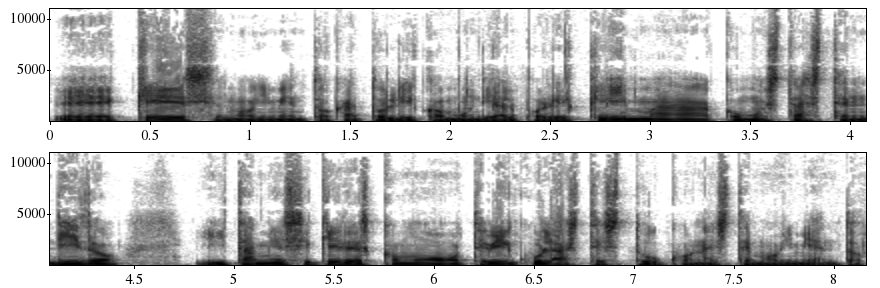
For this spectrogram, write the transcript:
eh, qué es el movimiento católico mundial por el clima, cómo está extendido y también si quieres cómo te vinculaste tú con este movimiento.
